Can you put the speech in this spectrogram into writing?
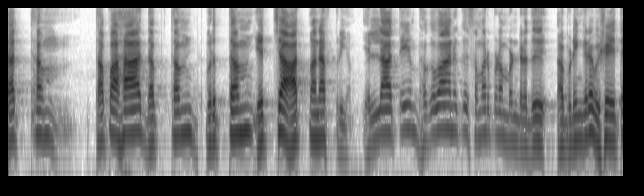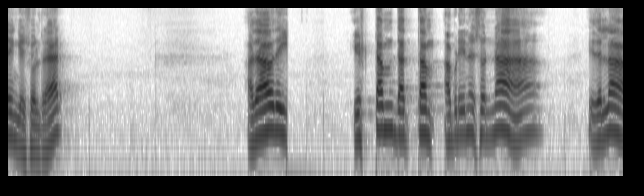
தத்தம் தபா தப்தம் விற்த்தம் எச்ச ஆத்மன பிரியம். எல்லாத்தையும் பகவானுக்கு சமர்ப்பணம் பண்ணுறது அப்படிங்கிற விஷயத்தை இங்கே சொல்கிறார் அதாவது இஷ்டம் தத்தம் அப்படின்னு சொன்னால் இதெல்லாம்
